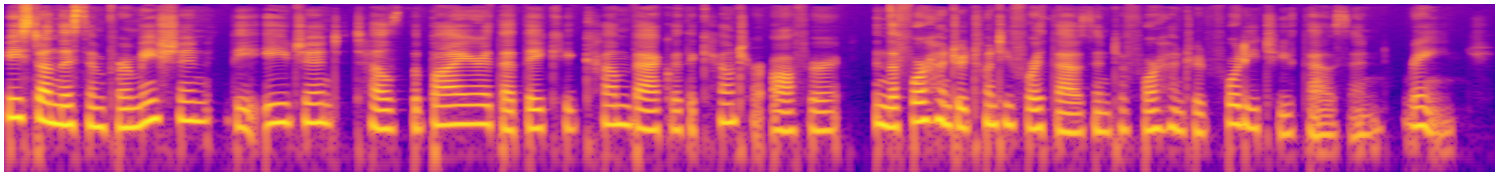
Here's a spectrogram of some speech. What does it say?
Based on this information, the agent tells the buyer that they could come back with a counteroffer in the 424,000 to 442,000 range.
